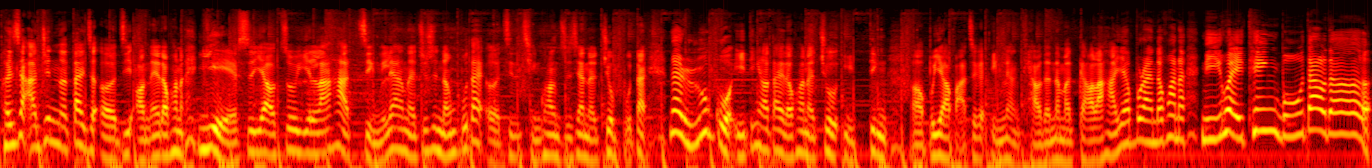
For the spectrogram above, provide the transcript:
很像阿俊呢，戴着耳机 on air 的话呢，也是要注意啦哈。尽量呢，就是能不戴耳机的情况之下呢，就不戴。那如果一定要戴的话呢，就一定呃不要把这个音量调的那么高了哈，要不然的话呢，你会听不到的。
